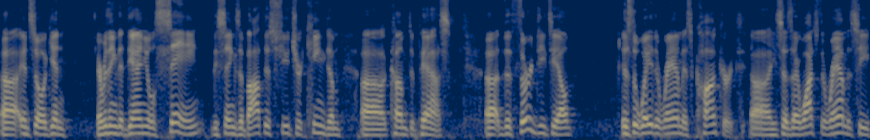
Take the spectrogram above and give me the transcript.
Uh, and so again, everything that Daniel's saying, these things about this future kingdom uh, come to pass. Uh, the third detail is the way the ram is conquered. Uh, he says, I watched the ram as he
